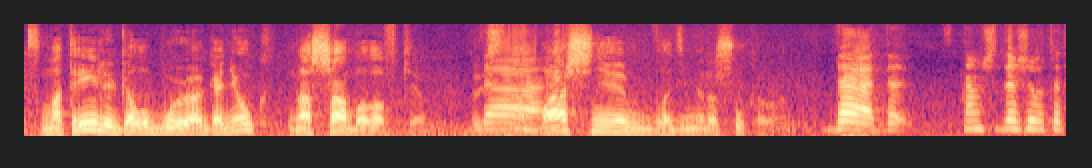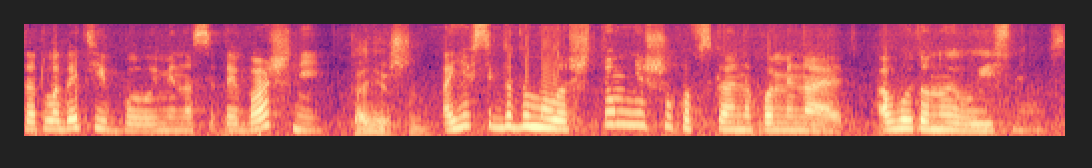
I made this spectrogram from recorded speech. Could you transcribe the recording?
смотрели «Голубой огонек» на Шаболовке, то да. есть на башне Владимира Шухова. Да, да, там же даже вот этот логотип был именно с этой башней. Конечно. А я всегда думала, что мне Шуховская напоминает. А вот оно и выяснилось.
